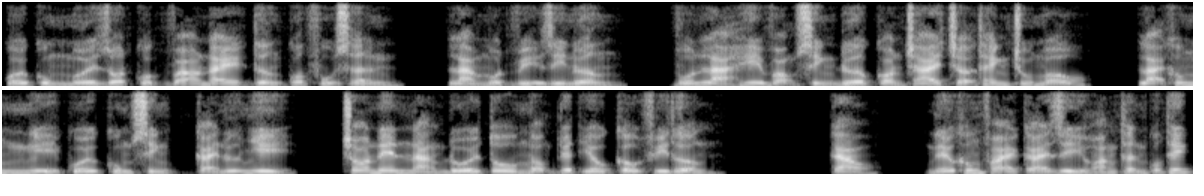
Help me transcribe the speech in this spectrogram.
cuối cùng mới rốt cuộc vào này tương quốc phủ sân, làm một vị di nương, vốn là hy vọng sinh đứa con trai trở thành chủ mẫu, lại không nghĩ cuối cùng sinh cái nữ nhi, cho nên nàng đối Tô Ngộng Tuyết yêu cầu phi thường. Cao, nếu không phải cái gì hoàng thân quốc thích,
